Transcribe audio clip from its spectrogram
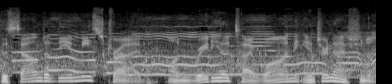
The sound of the Amis tribe on Radio Taiwan International.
